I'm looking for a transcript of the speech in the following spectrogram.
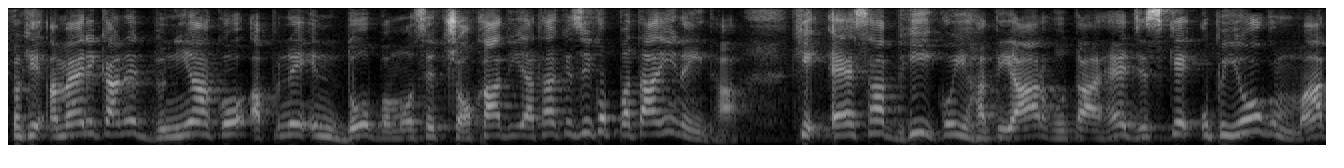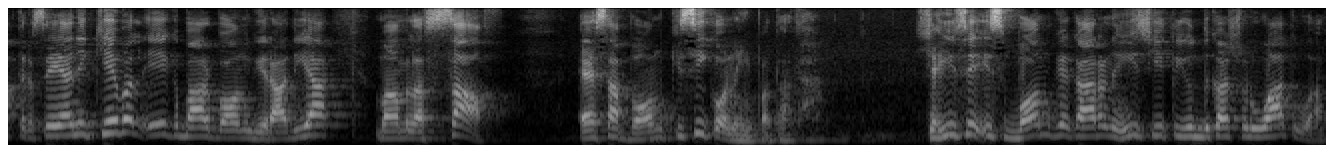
क्योंकि अमेरिका ने दुनिया को अपने इन दो बमों से चौंका दिया था, किसी को पता ही नहीं था कि ऐसा भी कोई हथियार होता है जिसके उपयोग मात्र से, यानी केवल एक बार बॉम्ब गिरा दिया, मामला साफ़। ऐसा बॉम्ब किसी को नहीं पता था। यही से इस बॉम्ब के कारण ही शीत युद्ध का शुरुआत हुआ।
